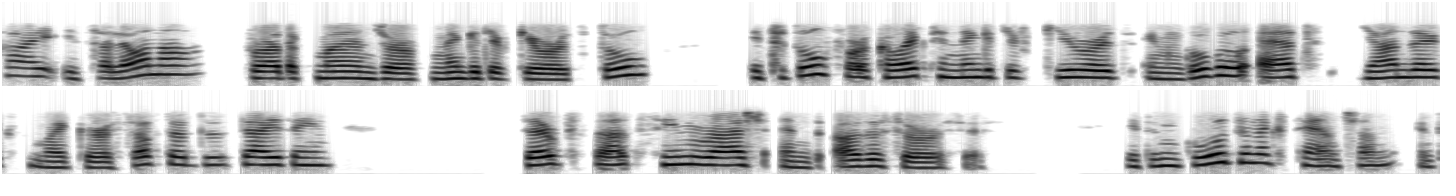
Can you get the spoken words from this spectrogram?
Hi, it's Alena, product manager of Negative Keywords tool. It's a tool for collecting negative keywords in Google Ads, Yandex, Microsoft Advertising, SERPstat, SEMrush, and other sources. It includes an extension. It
